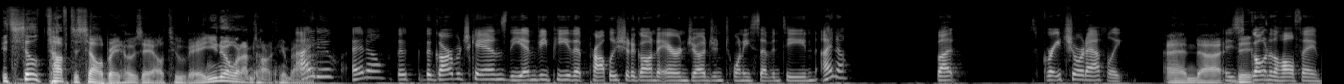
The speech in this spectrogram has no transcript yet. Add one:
It's still tough to celebrate Jose Altuve, and you know what I'm talking about. I do. I know the the garbage cans, the MVP that probably should have gone to Aaron Judge in 2017. I know, but it's a great short athlete. And uh, He's the- going to the Hall of Fame.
